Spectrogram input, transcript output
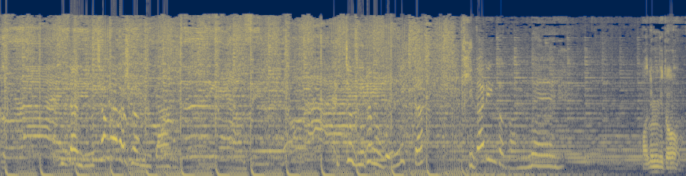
the ride. 난 윤청아라고 합니다. 그쪽 이름은 뭡니까? 기다린 거 맞네. 아닙니다.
